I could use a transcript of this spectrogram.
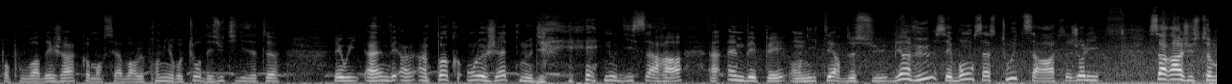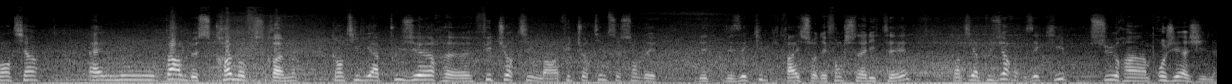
pour pouvoir déjà commencer à avoir le premier retour des utilisateurs. Et eh oui, un, POC, on le jette, nous dit, Sarah. Un MVP, on itère dessus. Bien vu, c'est bon, ça se tweet, Sarah, c'est joli. Sarah, justement, tiens, elle nous parle de Scrum of Scrum quand il y a plusieurs euh, feature teams. Alors, feature teams, ce sont des, équipes qui travaillent sur des fonctionnalités, quand il y a plusieurs équipes sur un projet agile.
